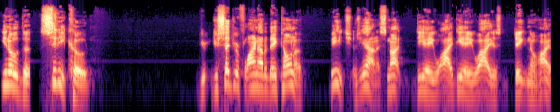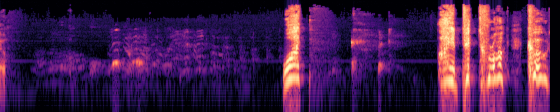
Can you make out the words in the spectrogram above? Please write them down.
You know, the city code. You, said you were flying out of Daytona Beach. Said, yeah, and it's not D-A-Y. D-A-Y is Dayton, Ohio. What? I had picked the wrong code.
